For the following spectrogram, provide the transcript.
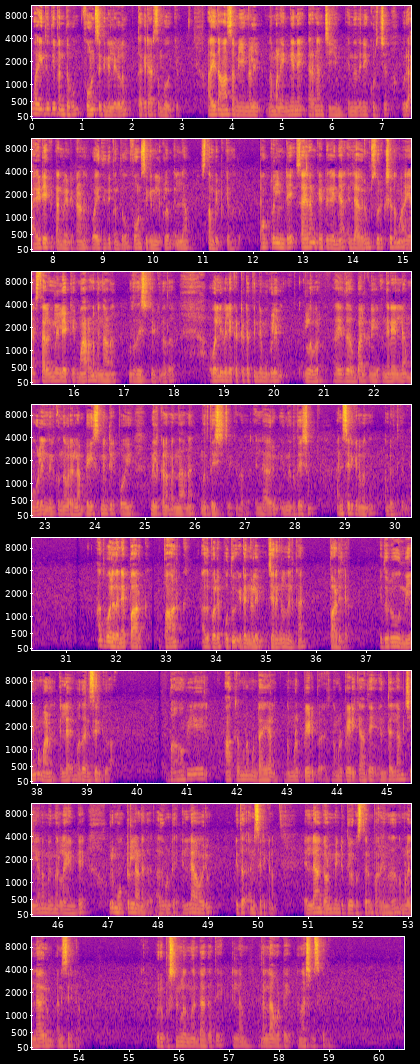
വൈദ്യുതി ബന്ധവും ഫോൺ സിഗ്നലുകളും തകരാറ് സംഭവിക്കും. അതായത് ആ സമയങ്ങളിൽ നമ്മൾ എങ്ങനെ തരണം ചെയ്യും എന്നതിനെക്കുറിച്ച് ഒരു ഐഡിയ കിട്ടാൻ വേണ്ടിയിട്ടാണ് വൈദ്യുതി ബന്ധവും ഫോൺ സിഗ്നലുകളും എല്ലാം സ്തംഭിപ്പിക്കുന്നത്. മോക്ട്രിലിന്റെ സൈറൺ കേട്ട് കഴിഞ്ഞാൽ എല്ലാവരും സുരക്ഷിതമായ സ്ഥലങ്ങളിലേക്ക് മാറണമെന്നാണ് നിർദ്ദേശിച്ചിരിക്കുന്നത്. വലിയ വലിയ കെട്ടിടത്തിന്റെ മുകളിൽ ഉള്ളവർ അതായത് ബാൽക്കണി അങ്ങനെയെല്ലാം മുകളിൽ നിൽക്കുന്നവരെല്ലാം ബേസ്മെന്റിൽ പോയി നിൽക്കണം എന്നാണ് നിർദ്ദേശിച്ചിരിക്കുന്നത്. എല്ലാവരും ഈ നിർദ്ദേശം അനുസരിക്കണമെന്ന് അഭ്യർത്ഥിക്കുന്നു. അതുപോലെ തന്നെ പാർക്ക് പാർക്ക് അതുപോലെ പൊതു ഇടങ്ങളിൽ ജനങ്ങൾ നിൽക്കാൻ പാടില്ല. ഇതൊരു നിയമമാണ്. എല്ലാവരും അത് അനുസരിക്കുക. ഭാവിയിൽ ആക്രമണം ഉണ്ടായാൽ നമ്മൾ പേടി നമ്മൾ പേടിക്കാതെ എന്തെല്ലാം ചെയ്യണം എന്നുള്ളതിന്റെ ഒരു മോട്ടറിലാണിത് അതുകൊണ്ട് എല്ലാവരും ഇത് അനുസരിക്കണം. എല്ലാ ഗവൺമെന്റ് ഉദ്യോഗസ്ഥരും പറയുന്നത് നമ്മളെല്ലാവരും അനുസരിക്കണം. ഒരു പ്രശ്നങ്ങളൊന്നും ഉണ്ടാകാതെ എല്ലാം നല്ലാവട്ടെ എന്ന് ആശംസിക്കുന്നു.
